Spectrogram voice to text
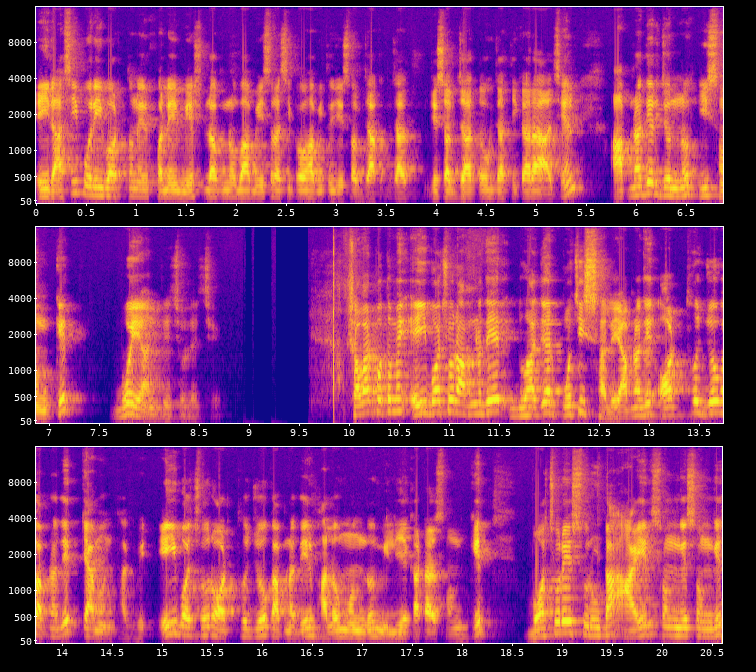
এই রাশি পরিবর্তনের ফলে মেষ লগ্ন বা মেষ রাশি প্রভাবিত যেসব যেসব জাতক জাতিকারা আছেন আপনাদের জন্য কি সংকেত বয়ে আনতে চলেছে? সবার প্রথমে এই বছর আপনাদের দু হাজার পঁচিশ সালে আপনাদের অর্থযোগ আপনাদের কেমন থাকবে? এই বছর অর্থযোগ আপনাদের ভালো মন্দ মিলিয়ে কাটার সংকেত, বছরের শুরুটা আয়ের সঙ্গে সঙ্গে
